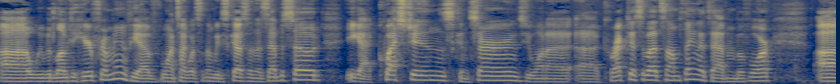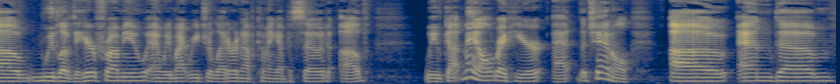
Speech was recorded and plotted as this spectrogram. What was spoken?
Uh, we would love to hear from you if you have want to talk about something we discussed in this episode. You got questions, concerns, you want to uh, correct us about something that's happened before. Uh, we'd love to hear from you, and we might read your letter in an upcoming episode of We've Got Mail right here at the channel. Uh, and um,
